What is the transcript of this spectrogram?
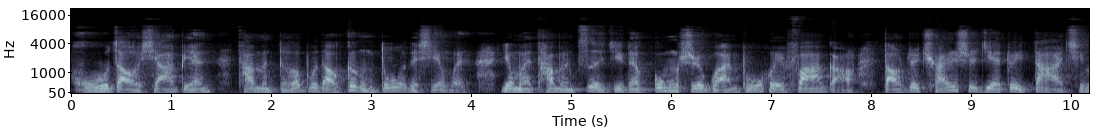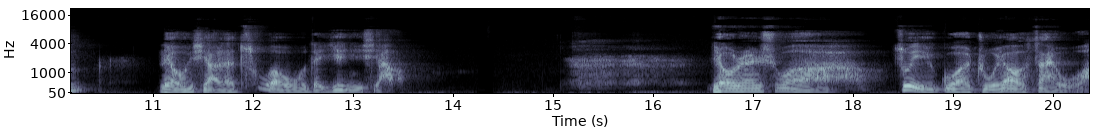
胡造瞎编，他们得不到更多的新闻，因为他们自己的公使馆不会发稿，导致全世界对大清。留下了错误的印象。有人说，罪过主要在我，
